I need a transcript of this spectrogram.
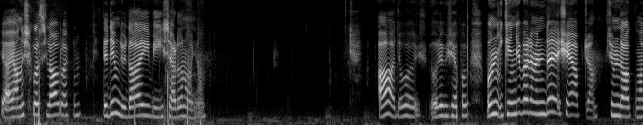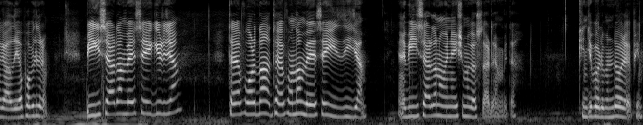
Ya yanlışlıkla silah bıraktım. Dediğim gibi daha iyi bilgisayardan oynuyorum. Aa acaba öyle bir şey yapabilir. Bunun ikinci bölümünde şey yapacağım. Şimdi aklıma geldi yapabilirim. Bilgisayardan VS'ye gireceğim. Telefondan telefondan VS'yi izleyeceğim. Yani bilgisayardan oynayışımı göstereceğim bir de. İkinci bölümünde öyle yapayım.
